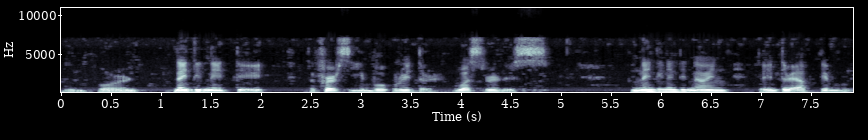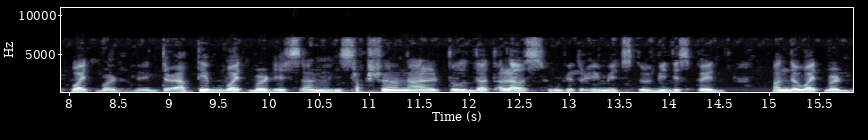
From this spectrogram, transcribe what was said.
And for 1998, the first e-book reader was released. In 1999, the interactive whiteboard. The interactive whiteboard is an instructional tool that allows computer image to be displayed on the whiteboard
